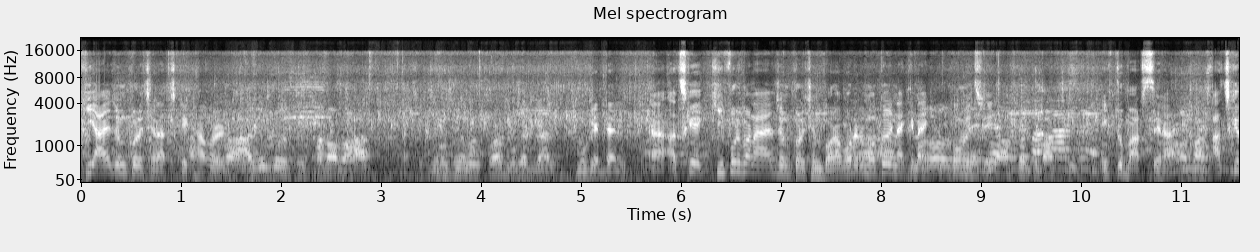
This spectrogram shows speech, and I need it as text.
কি আয়োজন করেছেন আজকে খাবারের? আয়োজন করেছি সাদা ভাত মুগের ডাল। মুগের ডাল। আজকে কি পরিমাণ আয়োজন করেছেন? বরাবরের মতোই নাকি না একটু কমেছে? একটু বাড়ছে না? আজকে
